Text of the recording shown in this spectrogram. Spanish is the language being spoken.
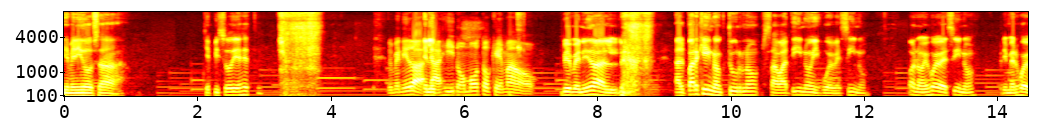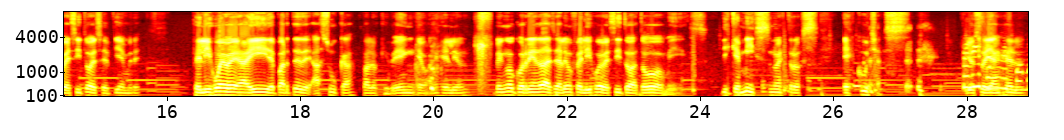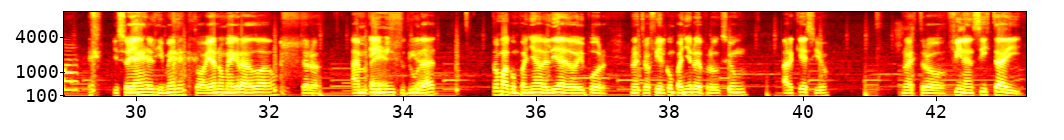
Bienvenidos a. ¿Qué episodio es este? Bienvenido a, El- a Hinomoto quemado. Bienvenido al, al parking nocturno, sabatino y juevesino. Bueno, hoy juevesino, primer juevesito de septiembre. Feliz jueves ahí de parte de Azuka, para los que ven Evangelion. Vengo corriendo a desearle un feliz juevesito a todos mis, disque mis, nuestros escuchas. Yo soy Ángel, yo soy Ángel Jiménez, todavía no me he graduado, pero I'm aiming to do that. Estamos acompañados el día de hoy por nuestro fiel compañero de producción, Arquesio, nuestro financista y.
